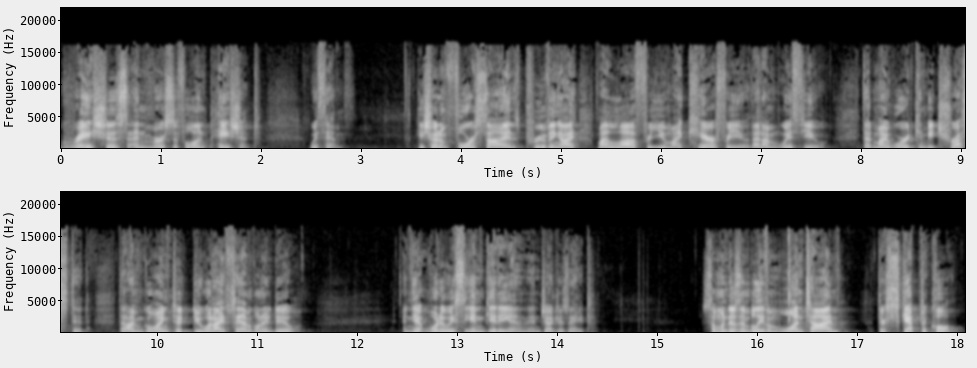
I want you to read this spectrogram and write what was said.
gracious and merciful and patient with him. He showed him four signs proving I, my love for you, my care for you, that I'm with you, that my word can be trusted, that I'm going to do what I say I'm going to do. And yet, what do we see in Gideon in Judges 8? Someone doesn't believe him one time, they're skeptical.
